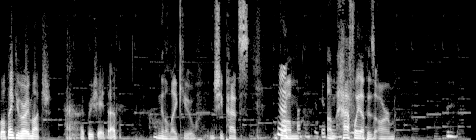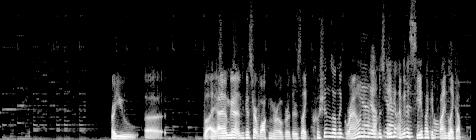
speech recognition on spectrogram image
Well, thank you very much. I appreciate that. I'm gonna like you. And she pats Brom Fucking who gets um halfway up his arm. Are you? uh Well, I, I'm gonna I'm gonna start walking her over. There's like cushions on the ground, if I'm Yeah, not mistaken. yeah, I'm gonna there's, see like, if I can little find like a tables.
